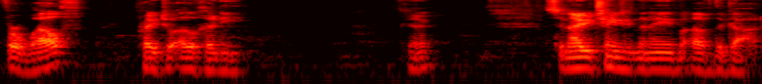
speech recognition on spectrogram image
for wealth, pray to Al Ghani. Okay. So now you're changing the name of the god.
